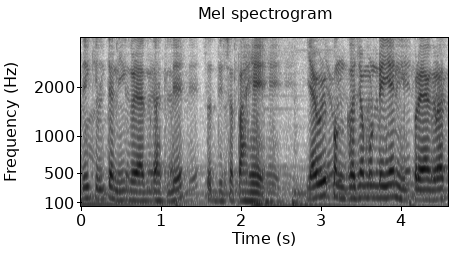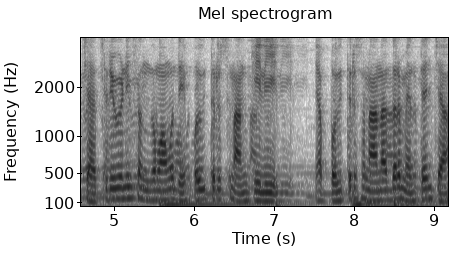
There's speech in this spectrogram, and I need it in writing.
देखील त्यांनी गळ्यात घातल्याचं दिसत आहे. यावेळी पंकजा मुंडे यांनी प्रयागराजच्या त्रिवेणी संगमामध्ये पवित्र स्नान केली. या पवित्र स्नानादरम्यान त्यांच्या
